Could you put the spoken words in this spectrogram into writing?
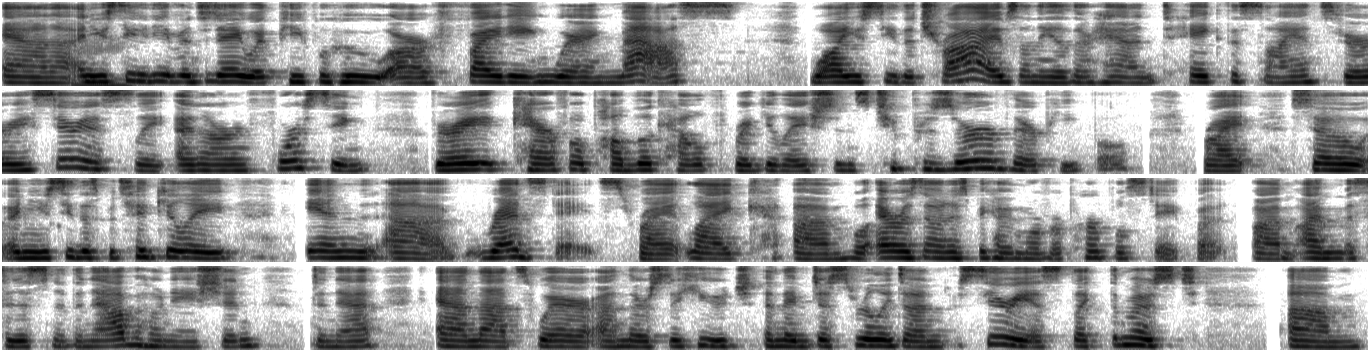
and uh, and you mm. see it even today with people who are fighting wearing masks while you see the tribes, on the other hand, take the science very seriously and are enforcing very careful public health regulations to preserve their people, right? So, and you see this particularly in uh, red states, right? Like, um, well, Arizona is becoming more of a purple state, but um, I'm a citizen of the Navajo Nation, Diné, and that's where and there's a huge, and they've just really done serious, like the most um,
